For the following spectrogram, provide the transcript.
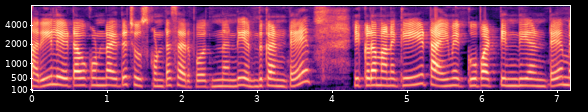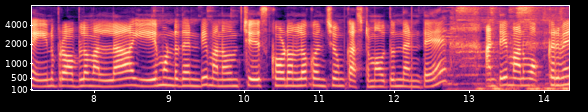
మరీ లేట్ అవ్వకుండా అయితే చూసుకుంటే సరిపోతుందండి. ఎందుకంటే ఇక్కడ మనకి టైం ఎక్కువ పట్టింది అంటే మెయిన్ ప్రాబ్లం వల్ల ఏముండదండి. మనం చేసుకోవడంలో కొంచెం కష్టమవుతుందంటే అంటే మనం ఒక్కరిమే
